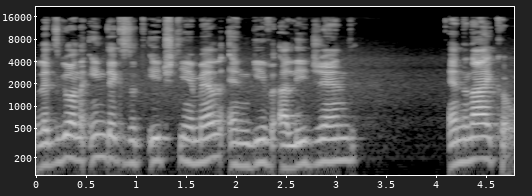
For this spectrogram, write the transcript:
let's go on index.html and give a legend and an icon.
